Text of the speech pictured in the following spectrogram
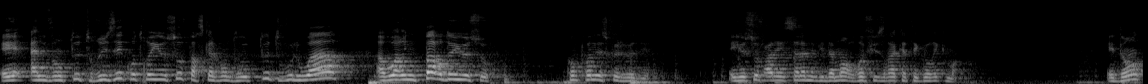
Et elles vont toutes ruser contre Youssouf parce qu'elles vont toutes vouloir avoir une part de Youssouf. Comprenez ce que je veux dire. Et Youssouf, salam, évidemment, refusera catégoriquement. Et donc,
